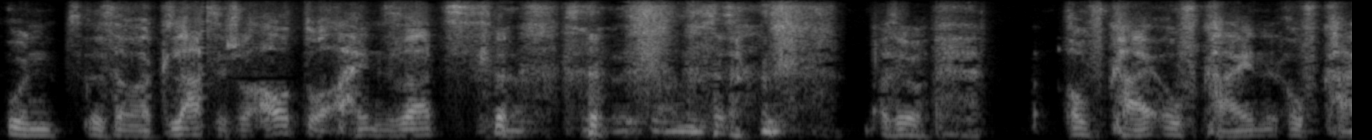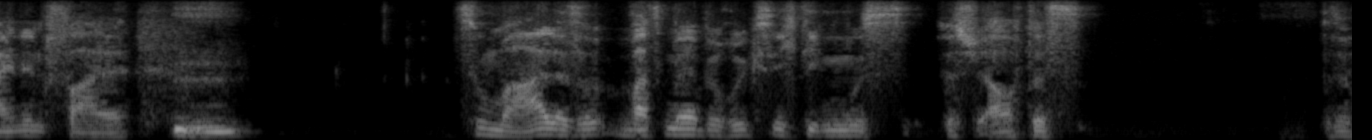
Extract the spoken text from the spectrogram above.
Und, und das ist aber klassischer Outdoor-Einsatz. Ja, also auf, kei auf, keinen, auf keinen Fall. Mhm. Zumal, also was man berücksichtigen muss, ist auch das, also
